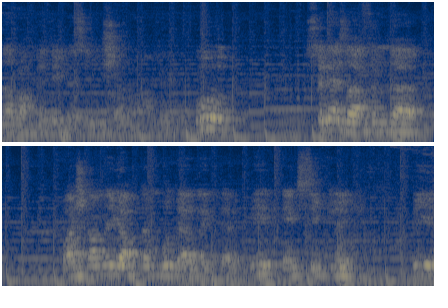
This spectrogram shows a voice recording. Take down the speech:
rahmet eylesin inşallah. Bu süre zarfında başkanlığı yaptığım bu dernekte bir eksiklik, bir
